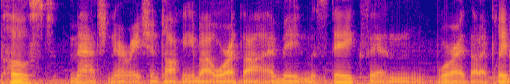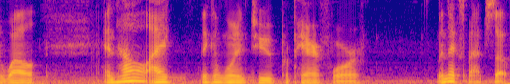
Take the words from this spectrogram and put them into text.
post-match narration talking about where I thought I made mistakes and where I thought I played well, and how I think I'm going to prepare for the next match. So,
